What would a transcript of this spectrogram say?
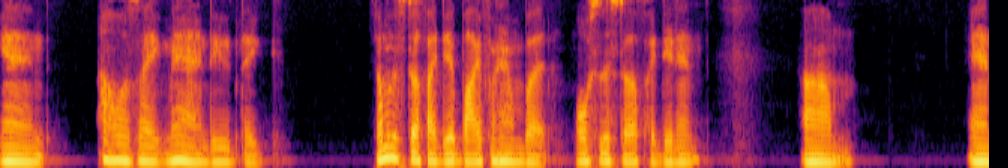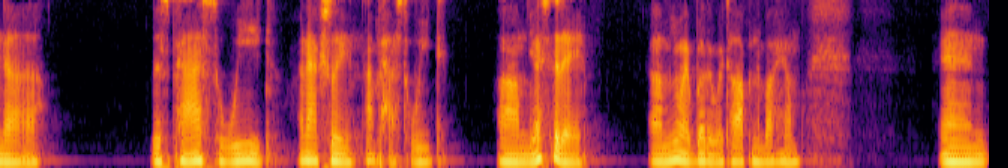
and I was like, man, dude, like some of the stuff I did buy for him, but most of the stuff I didn't. Um, and uh, this past week, and actually not past week, um, yesterday, um, me and my brother were talking about him, and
